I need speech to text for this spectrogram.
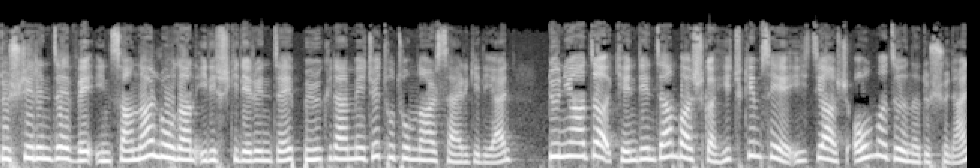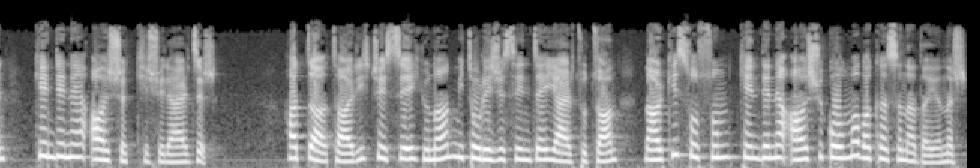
düşlerinde ve insanlarla olan ilişkilerinde büyüklenmece tutumlar sergileyen, dünyada kendinden başka hiç kimseye ihtiyaç olmadığını düşünen kendine aşık kişilerdir. Hatta tarihçesi Yunan mitolojisinde yer tutan Narkissos'un kendine aşık olma vakasına dayanır.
